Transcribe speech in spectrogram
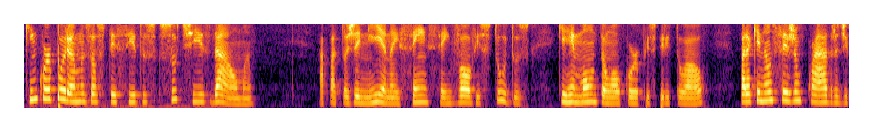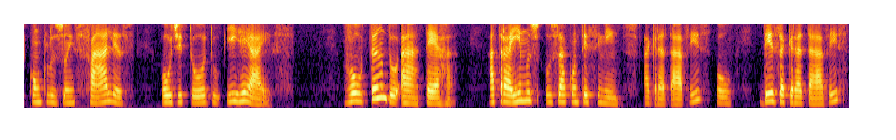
que incorporamos aos tecidos sutis da alma. A patogenia, na essência, envolve estudos que remontam ao corpo espiritual, para que não seja um quadro de conclusões falhas ou de todo irreais. Voltando à Terra, atraímos os acontecimentos agradáveis ou desagradáveis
